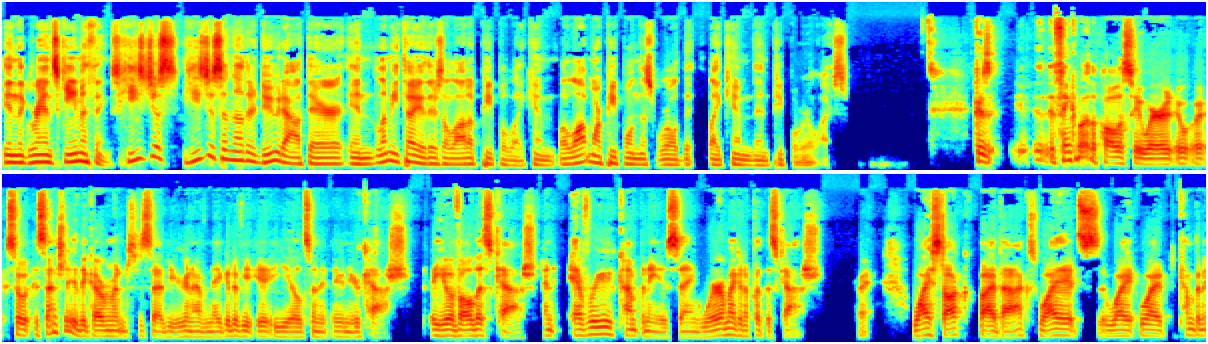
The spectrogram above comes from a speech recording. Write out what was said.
in the grand scheme of things. He's just he's just another dude out there. And let me tell you there's a lot of people like him a lot more people in this world that like him than people realize. Because uh, think about the policy where it, so essentially the government just said you're going to have negative yields in, in your cash. You have all this cash and every company is saying where am i going to put this cash? Right? Why stock buybacks? Why it's why why company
